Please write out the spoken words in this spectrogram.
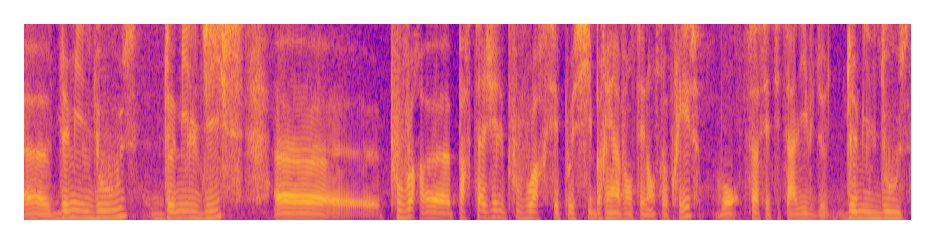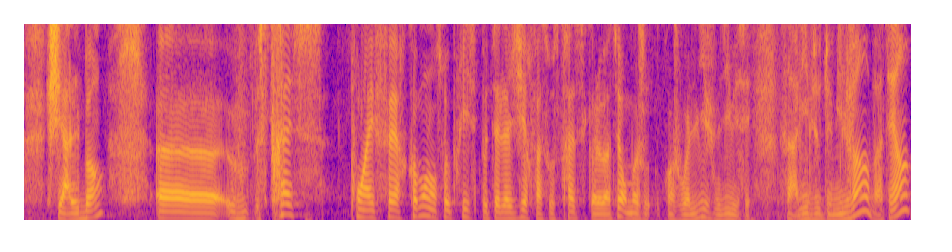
2012, 2010, euh, pouvoir euh, partager le pouvoir, c'est possible, réinventer l'entreprise. Bon, ça c'était un livre de 2012 chez Albin. stress, comment l'entreprise peut-elle agir face au stress des collaborateurs? Moi, quand je vois le livre, je me dis, mais c'est un livre de 2020, 21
